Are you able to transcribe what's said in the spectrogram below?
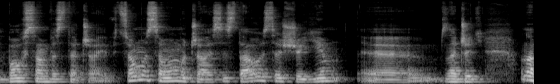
Бог сам вистачає. В цьому самому часі сталося, що їм, е, значить, вона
